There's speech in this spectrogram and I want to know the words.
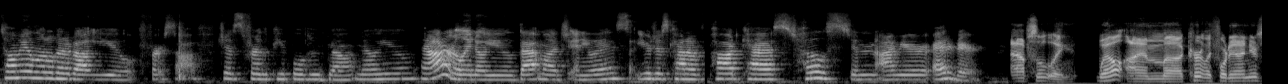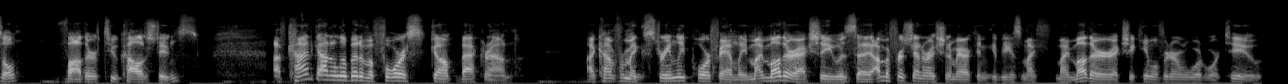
Tell me a little bit about you, first off, just for the people who don't know you. And I don't really know you that much, anyways. You're just kind of podcast host, and I'm your editor. Absolutely. Well, I'm uh, currently 49 years old, father of two college students. I've kind of got a little bit of a Forrest Gump background. I come from an extremely poor family. My mother actually was, i am a first generation American because my, my mother actually came over during World War II.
